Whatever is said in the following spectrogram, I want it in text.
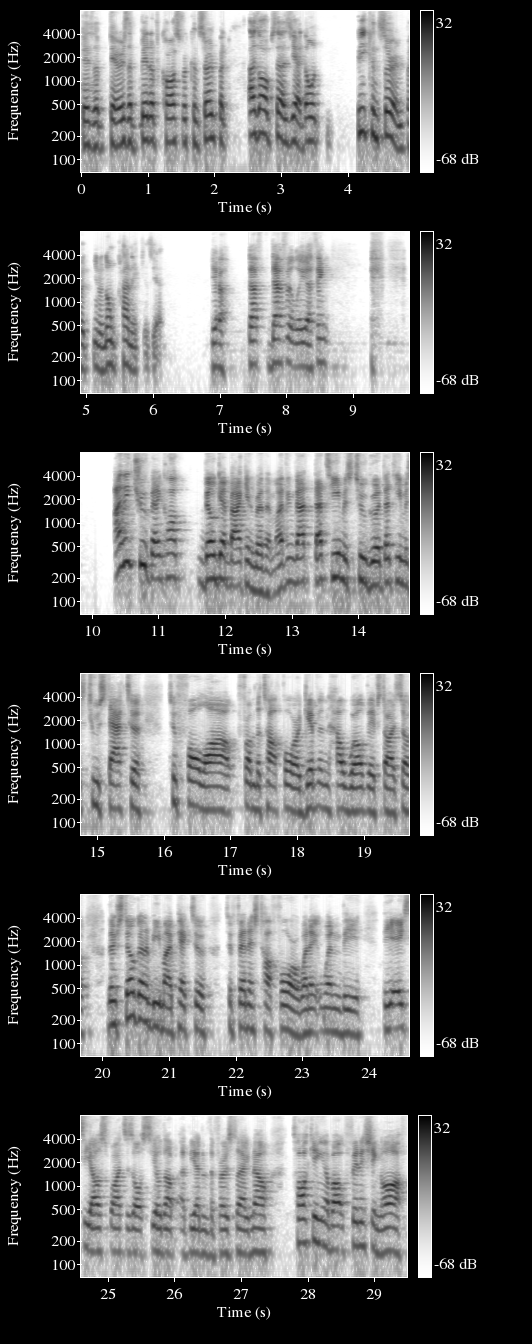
there's a there is a bit of cause for concern. But as Ob says, yeah, don't be concerned, but you know don't panic as yet. Yeah, def- definitely. I think I think True Bangkok they'll get back in rhythm. I think that that team is too good. That team is too stacked to to fall out from the top four, given how well they've started. So they're still going to be my pick to to finish top four when it when the the ACL spots is all sealed up at the end of the first leg. Now, talking about finishing off,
